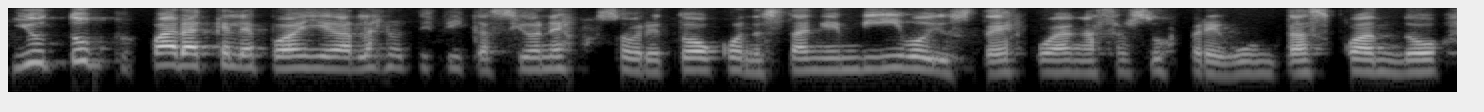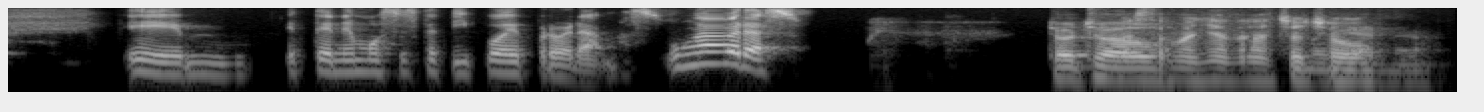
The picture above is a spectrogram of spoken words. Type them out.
YouTube para que le puedan llegar las notificaciones, sobre todo cuando están en vivo y ustedes puedan hacer sus preguntas cuando eh, tenemos este tipo de programas. Un abrazo. Chau, chau. Hasta mañana, chao, chao. Mañana.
